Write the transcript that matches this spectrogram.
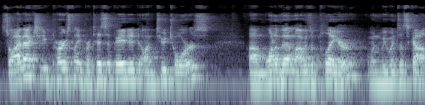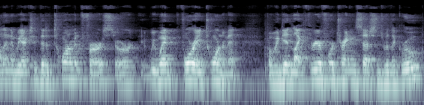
So I've actually personally participated on two tours. Um, one of them, I was a player when we went to Scotland and we actually did a tournament first, or we went for a tournament, but we did like three or four training sessions with a group.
